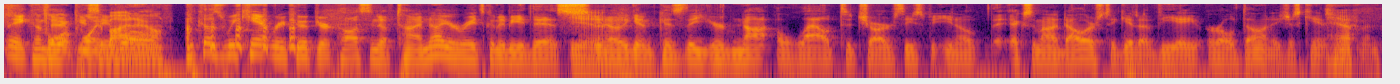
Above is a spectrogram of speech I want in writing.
they come Four back and say, buy well, down." because we can't recoup your cost enough time. Now your rate's going to be this. Yeah. You know, again, because you're not allowed to charge these, you know, X amount of dollars to get a VA IRRRL done. It just can't happen.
